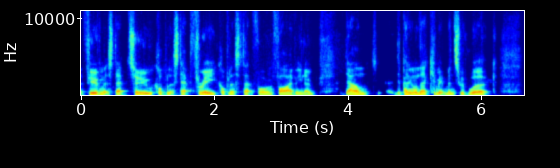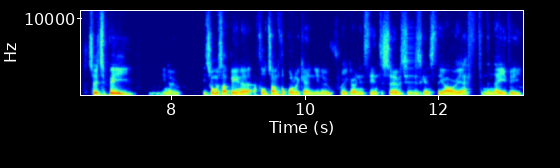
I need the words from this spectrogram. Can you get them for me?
A few of them at step two, a couple at step three, a couple at step four and five. You know, down depending on their commitments with work. So to be, you know, it's almost like being a, a full-time footballer again. You know, we're going into the inter-services against the RAF and the Navy,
